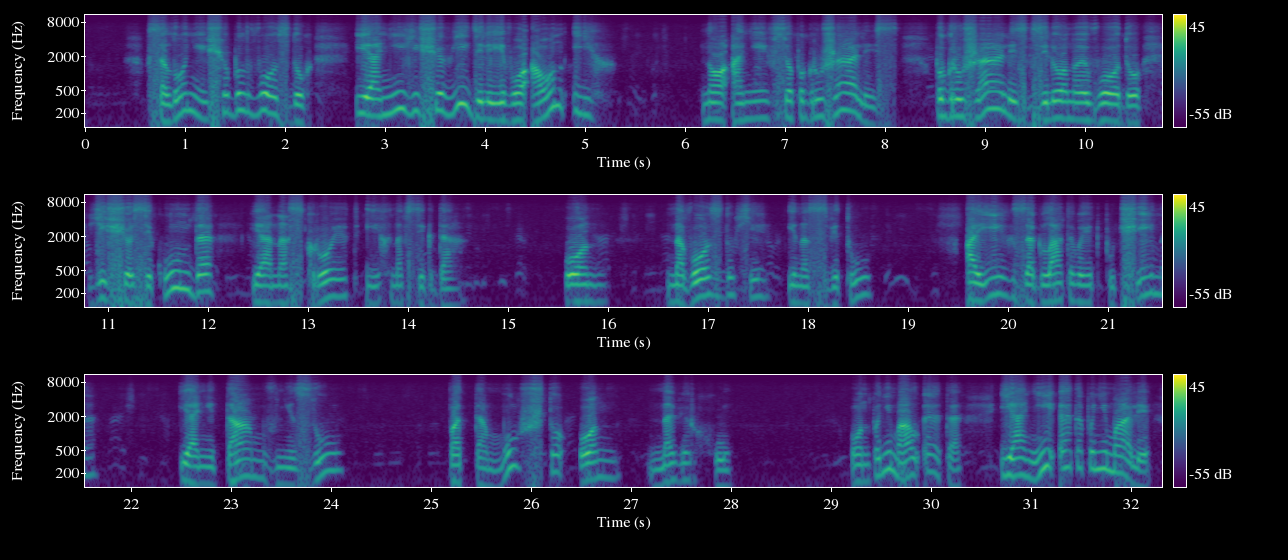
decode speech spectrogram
В салоне еще был воздух, и они еще видели его, а он их. Но они все погружались, погружались в зеленую воду. Еще секунда, и она скроет их навсегда. Он на воздухе и на свету, а их заглатывает пучина, и они там, внизу, потому что он наверху. Он понимал это, и они это понимали,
